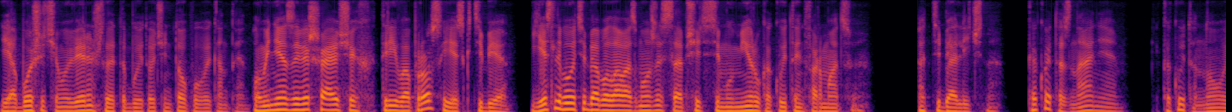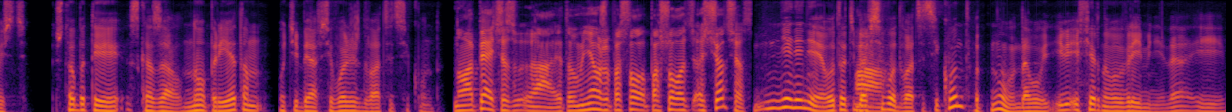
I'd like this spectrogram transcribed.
я больше чем уверен, что это будет очень топовый контент. У меня завершающих три вопроса есть к тебе. Если бы у тебя была возможность сообщить всему миру какую-то информацию от тебя лично, какое-то знание, какую-то новость, что бы ты сказал, но при этом у тебя всего лишь 20 секунд. Ну опять сейчас, а, это у меня уже пошел, пошел отсчет сейчас? Не-не-не, вот у тебя а. всего 20 секунд, вот, ну, того, эфирного времени, да, и...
